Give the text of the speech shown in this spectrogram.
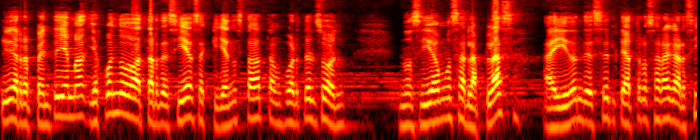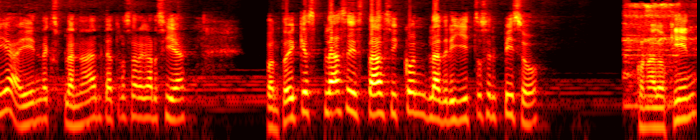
Y de repente ya, ya cuando atardecía, o sea que ya no estaba tan fuerte el sol, nos íbamos a la plaza, ahí donde es el Teatro Sara García, ahí en la explanada del Teatro Sara García. Con todo y que es plaza y está así con ladrillitos el piso, con adoquín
